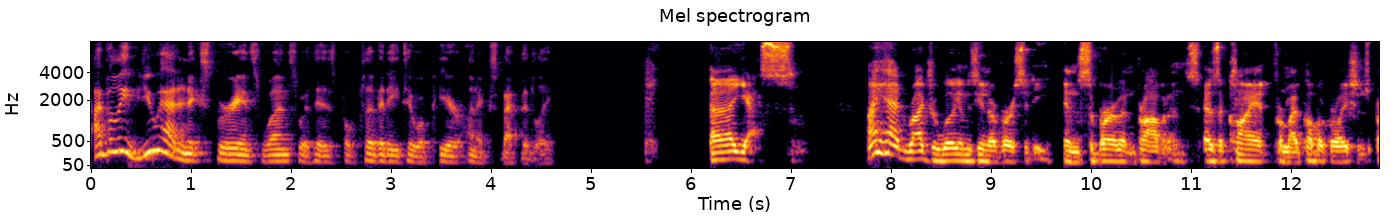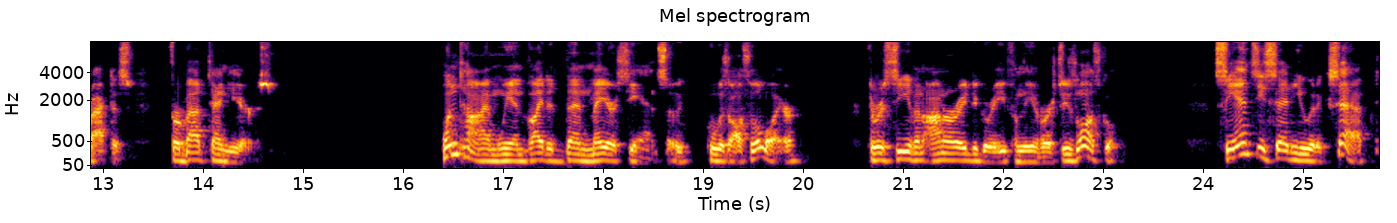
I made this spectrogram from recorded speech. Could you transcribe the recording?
I believe you had an experience once with his proclivity to appear unexpectedly. Uh, yes. I had Roger Williams University in suburban Providence as a client for my public relations practice for about 10 years. One time, we invited then Mayor Cianci, who was also a lawyer, to receive an honorary degree from the university's law school. Cianci said he would accept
